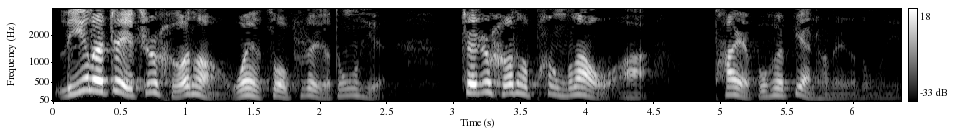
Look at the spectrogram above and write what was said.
离了这只核桃，我也做不出这个东西。这只核桃碰不到我，它也不会变成这个东西。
